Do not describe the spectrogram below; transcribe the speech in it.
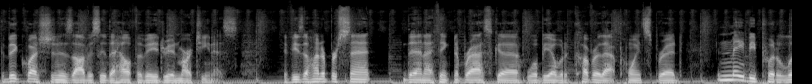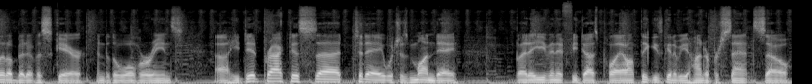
The big question is obviously the health of Adrian Martinez. If he's 100%, then I think Nebraska will be able to cover that point spread and maybe put a little bit of a scare into the Wolverines. Uh, he did practice uh, today, which is Monday, but even if he does play, I don't think he's going to be 100%. So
